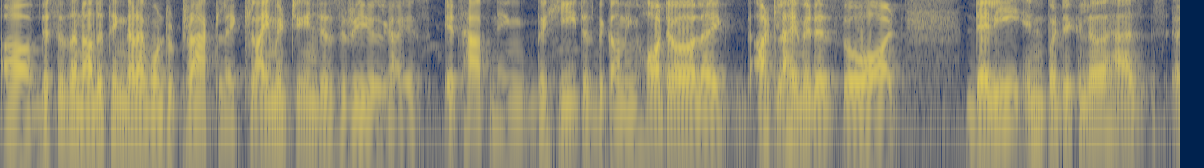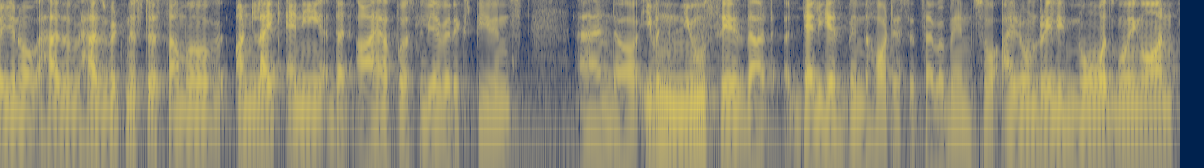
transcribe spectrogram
Uh, this is another thing that I want to track. Like, climate change is real, guys. It's happening. The heat is becoming hotter. Like, our climate is so hot. Delhi, in particular, has uh, you know has has witnessed a summer unlike any that I have personally ever experienced, and uh, even the news says that Delhi has been the hottest it's ever been. So I don't really know what's going on.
